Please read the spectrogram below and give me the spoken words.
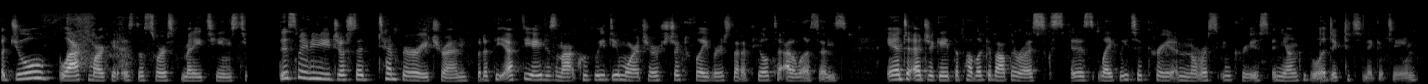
a Juul black market is the source for many teens this may be just a temporary trend, but if the FDA does not quickly do more to restrict flavors that appeal to adolescents and to educate the public about the risks, it is likely to create an enormous increase in young people addicted to nicotine.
